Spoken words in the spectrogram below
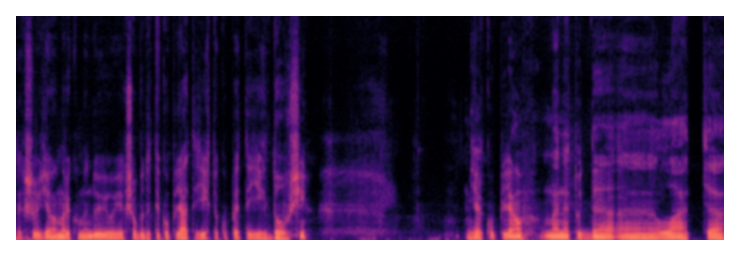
Так що я вам рекомендую, якщо будете купляти їх, то купити їх довші. Я купляв, у мене тут де е, лаття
